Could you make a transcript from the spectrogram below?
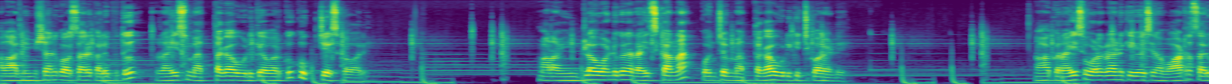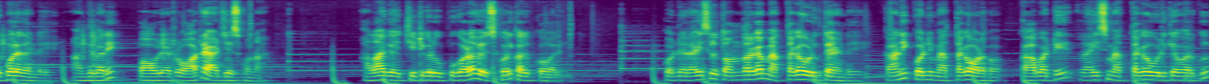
అలా నిమిషానికి ఒకసారి కలుపుతూ రైస్ మెత్తగా ఉడికే వరకు కుక్ చేసుకోవాలి. మనం ఇంట్లో వండుకునే రైస్ కన్నా కొంచెం మెత్తగా ఉడికించుకోవాలండి. నాకు రైస్ ఉడకడానికి వేసిన వాటర్ సరిపోలేదండి. అందుకని పావు లీటర్ వాటర్ యాడ్ చేసుకున్నా. అలాగే చిటికెడు ఉప్పు కూడా వేసుకొని కలుపుకోవాలి. కొన్ని రైసులు తొందరగా మెత్తగా ఉడుకుతాయండి కానీ కొన్ని మెత్తగా ఉడకవు. కాబట్టి రైస్ మెత్తగా ఉడికే వరకు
